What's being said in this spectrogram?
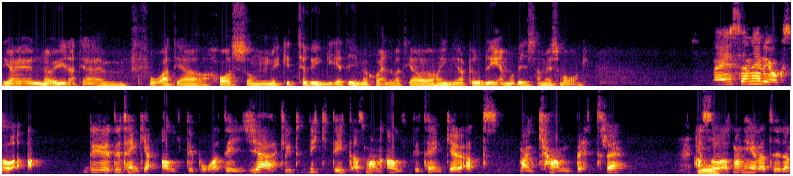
Jag är nöjd att jag får att jag har så mycket trygghet i mig själv att jag har inga problem att visa mig svag. Nej, sen är det ju också... Det, det tänker jag alltid på. Att det är jäkligt viktigt att man alltid tänker att man kan bättre. Alltså Jo. att man hela tiden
